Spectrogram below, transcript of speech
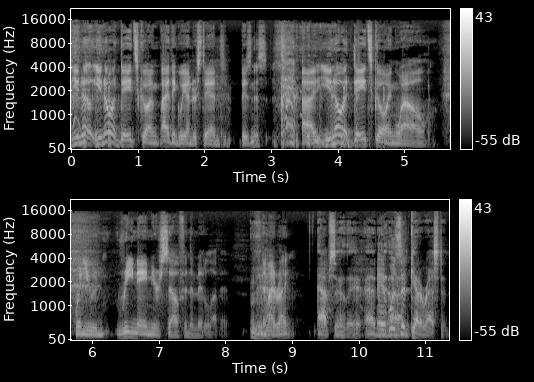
you know, you know, a date's going. I think we understand business. Uh, you know, a date's going well when you rename yourself in the middle of it. Am I right? Absolutely. And It was uh, a- get arrested.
